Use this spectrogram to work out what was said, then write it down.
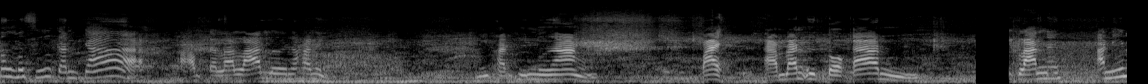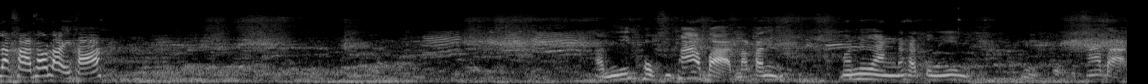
ต้องมาซื้อกันจ้า ถามแต่ละร้านเลยนะคะนี่มีพันธุ์พื้นเมือง ไป ถามร้านอื่นต่อกัน อีกร้านหนึ่งอันนี้ราคาเท่าไหร่คะอันนี้หกสิบห้าบาทนะคะนี่มะเนืองนะคะ ตัวนี้นี่หกสิบห้าบาท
